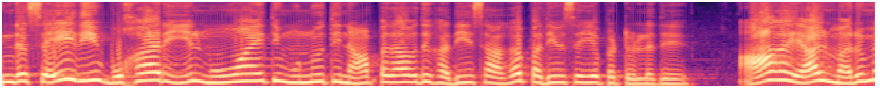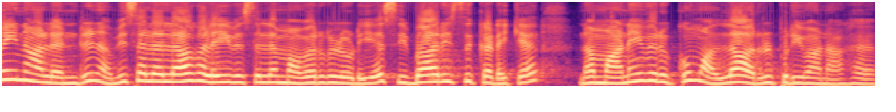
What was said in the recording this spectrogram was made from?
இந்த செய்தி புகாரியில் மூவாயிரத்தி முன்னூற்றி நாற்பதாவது ஹதீஸாக பதிவு செய்யப்பட்டுள்ளது. ஆகையால் மறுமை நாளன்று நபிசல்லாஹ் அலைவசல்லம் அவர்களுடைய சிபாரிசு கிடைக்க நம் அனைவருக்கும் அல்லாஹ் அருள் புரிவானாக.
